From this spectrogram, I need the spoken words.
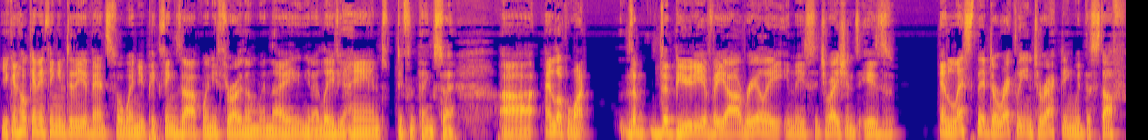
You can hook anything into the events for when you pick things up, when you throw them, when they, you know, leave your hand, different things. So, uh, and look, one, the, the beauty of VR really in these situations is unless they're directly interacting with the stuff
